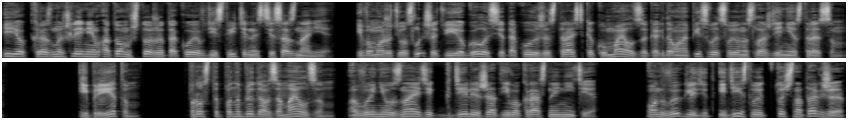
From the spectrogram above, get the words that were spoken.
ее к размышлениям о том, что же такое в действительности сознание. И вы можете услышать в ее голосе такую же страсть, как у Майлза, когда он описывает свое наслаждение стрессом. И при этом, просто понаблюдав за Майлзом, вы не узнаете, где лежат его красные нити. Он выглядит и действует точно так же,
